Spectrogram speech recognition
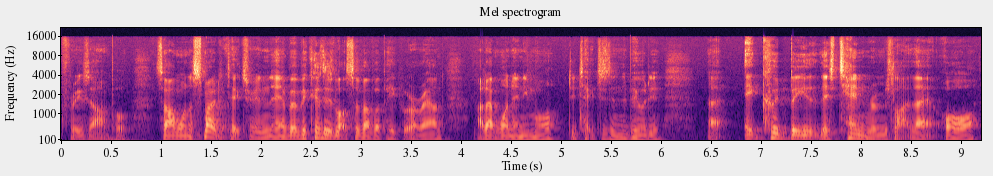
for example. So I want a smoke detector in there, but because there's lots of other people around, I don't want any more detectors in the building. Uh, it could be that there's 10 rooms like that or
